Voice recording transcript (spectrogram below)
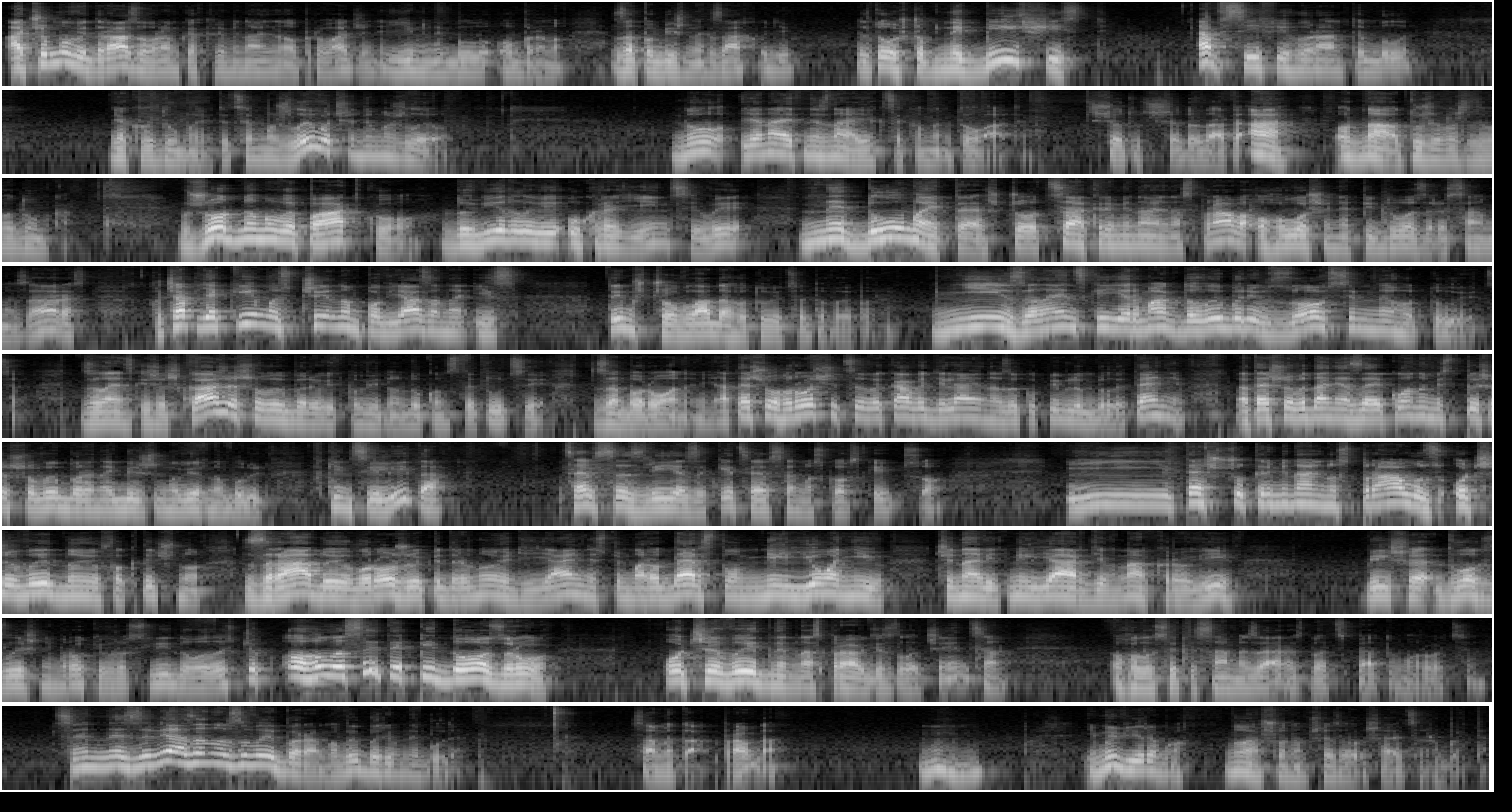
А чому відразу в рамках кримінального провадження їм не було обрано запобіжних заходів? Для того, щоб не більшість, а всі фігуранти були Як ви думаєте, це можливо чи неможливо? Ну, я навіть не знаю, як це коментувати. Що тут ще додати? А, одна дуже важлива думка. В жодному випадку, довірливі українці, ви не думайте, що ця кримінальна справа, оголошення підозри саме зараз, хоча б якимось чином пов'язана із тим, що влада готується до виборів. Ні, Зеленський Єрмак до виборів зовсім не готуються. Зеленський же ж каже, що вибори відповідно до Конституції заборонені. А те, що гроші ЦВК виділяє на закупівлю бюлетенів, а те, що видання The Economist пише, що вибори найбільш ймовірно будуть в кінці літа, це все злі язики, це все московське ІПСО. І те, що кримінальну справу з очевидною фактично зрадою, ворожою підривною діяльністю, мародерством мільйонів чи навіть мільярдів на крові, більше двох з лишнім років розслідували, щоб оголосити підозру очевидним насправді злочинцям, оголосити саме зараз, в 25-му році. Це не зв'язано з виборами, виборів не буде. Саме так, правда? Угу. І ми віримо. Ну а що нам ще залишається робити?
